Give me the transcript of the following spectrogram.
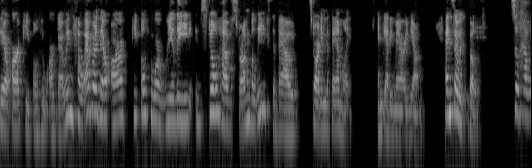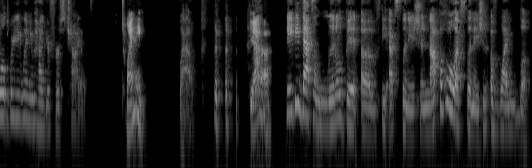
there are people who are going. However, there are people who are really still have strong beliefs about starting the family and getting married young. And so it's both. So how old were you when you had your first child? 20. Wow. yeah. Maybe that's a little bit of the explanation, not the whole explanation of why you look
